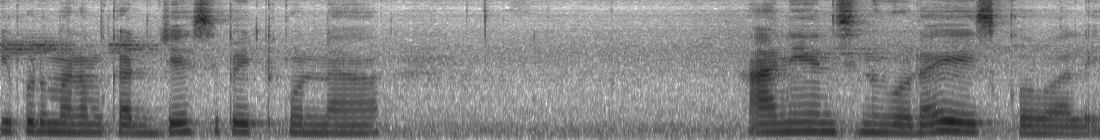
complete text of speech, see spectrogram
ఇప్పుడు మనం కట్ చేసి పెట్టుకున్న ఆనియన్స్ని కూడా వేసుకోవాలి.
